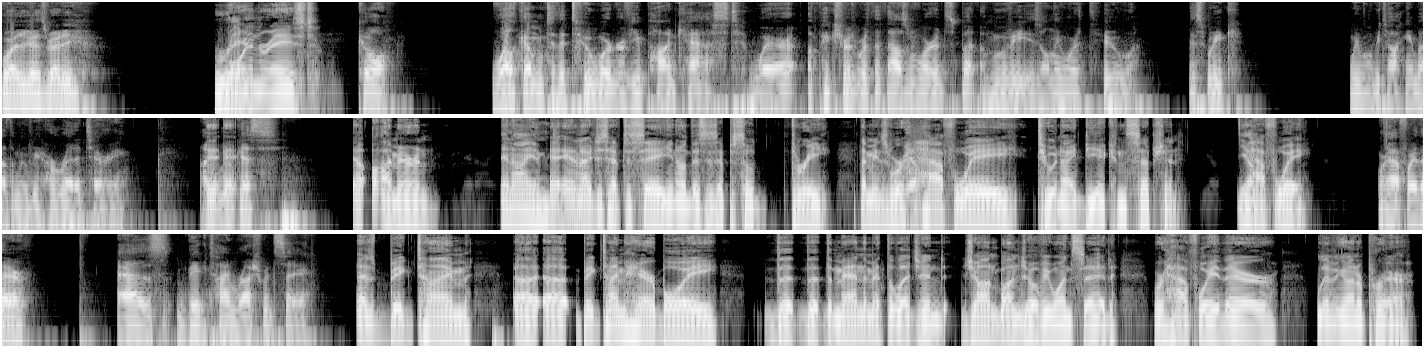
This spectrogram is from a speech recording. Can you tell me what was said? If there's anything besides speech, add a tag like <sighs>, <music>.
Well, are you guys ready? Ready. Born and raised. Cool. Welcome to the Two Word Review podcast, where a picture is worth a thousand words, but a movie is only worth two. This week, we will be talking about the movie Hereditary. I'm Eh, eh. Lucas. Uh, I'm Aaron. and I am. And, and I just have to say, you know, this is episode three. That means we're Yep. halfway to an idea conception. Yep. Halfway. We're halfway there, as Big Time Rush would say. As big time, uh, uh, big time hair boy, the, the, the man, the myth, the legend, Jon Bon Jovi once said, we're halfway there living on a prayer.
